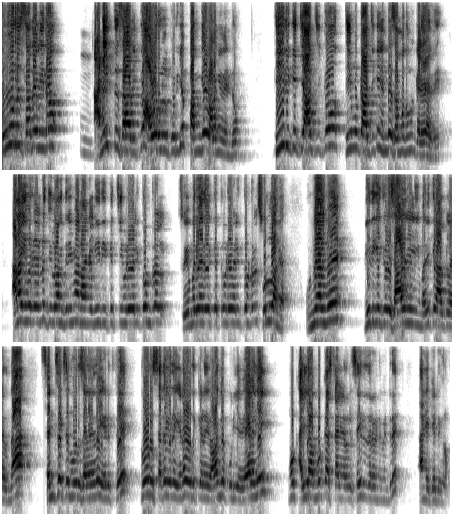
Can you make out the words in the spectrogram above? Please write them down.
நூறு சதவீதம் அனைத்து சாதிக்கும் அவர்களுக்குரிய பங்கை வழங்க வேண்டும். நீதி கட்சி ஆட்சிக்கும் திமுக ஆட்சிக்கும் எந்த சம்பந்தமும் கிடையாது. ஆனா இவர்கள் என்ன சொல்லுவாங்க தெரியுமா? நாங்கள் நீதி கட்சியினுடைய வழித்தோன்றல் சுயமரியாதை இயக்கத்தினுடைய வழித்தோன்றல் சொல்லுவாங்க. உண்மையாலுமே நீதி கட்சியுடைய சாதனையில் நீங்க மதிக்கிற ஆட்களா இருந்தா சென்செக்ஸ் நூறு சதவீதம் எடுத்து நூறு சதவீத இடஒதுக்கீடை வழங்கக்கூடிய வேலையை ஐயா மு க ஸ்டாலின் அவர்கள் செய்து தர வேண்டும் என்று நாங்க கேட்டுக்கிறோம்.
